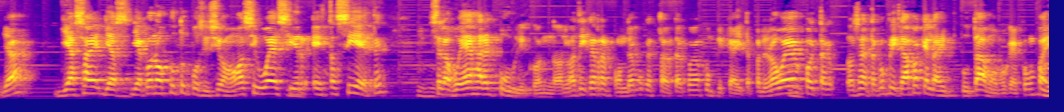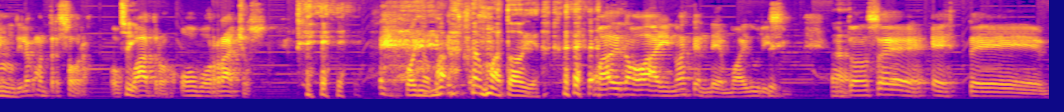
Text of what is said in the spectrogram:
¿Ya? Ya, sabe, ya, ya conozco tu posición. Ahora sí voy a decir estas siete. Se las voy a dejar al público. No, no tienes que responder porque está, está complicadita. Pero no voy a. está- o sea, está complicada para que las discutamos. Porque es como para discutirla como en tres horas. O Sí. cuatro. O borrachos. Coño, más, más todavía. Más de- no, ahí no extendemos. Ahí durísimo. Ah. Entonces, este.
